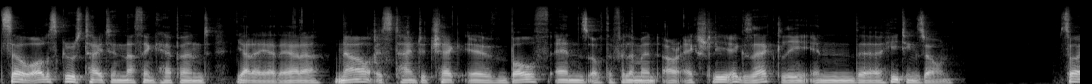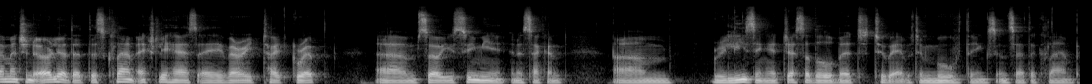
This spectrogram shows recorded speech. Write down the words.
So all the screws tightened, nothing happened, yada yada yada. Now it's time to check if both ends of the filament are actually exactly in the heating zone. So I mentioned earlier that this clamp actually has a very tight grip. Um, so you see me in a second um, releasing it just a little bit to be able to move things inside the clamp.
